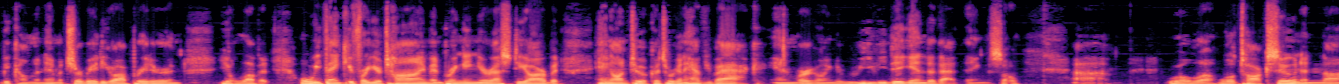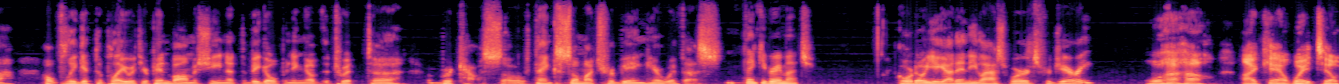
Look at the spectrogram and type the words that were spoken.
become an amateur radio operator and you'll love it. Well, we thank you for your time and bringing your SDR, but hang on to it because we're going to have you back and we're going to really dig into that thing. So, uh, we'll, uh, we'll talk soon and, uh, hopefully get to play with your pinball machine at the big opening of the Twit, uh, brick house. So thanks so much for being here with us. Thank you very much. Gordo, you got any last words for Jeri? Wow. I can't wait till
